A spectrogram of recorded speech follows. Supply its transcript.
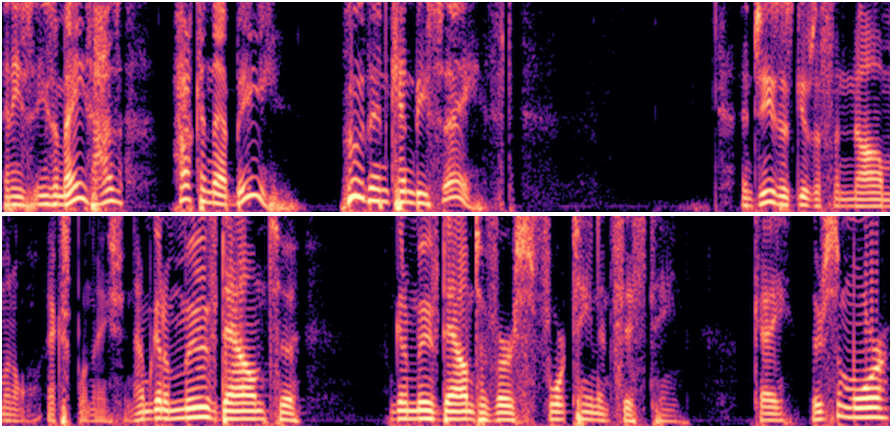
And he's, he's amazed. How's, how can that be? Who then can be saved? And Jesus gives a phenomenal explanation. I'm going to move down to I'm going to move down to verse 14 and 15. Okay? There's some more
